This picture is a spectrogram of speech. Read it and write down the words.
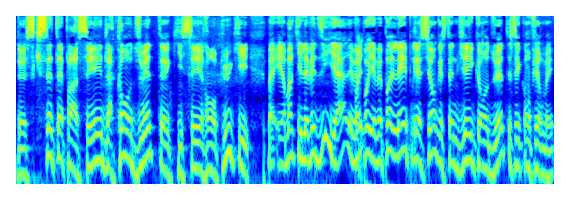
de ce qui s'était passé, de la conduite qui s'est rompue, qui, ben, remarque, il l'avait dit hier, il n'y avait, Oui. pas- avait l'impression que c'était une vieille conduite et c'est confirmé.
